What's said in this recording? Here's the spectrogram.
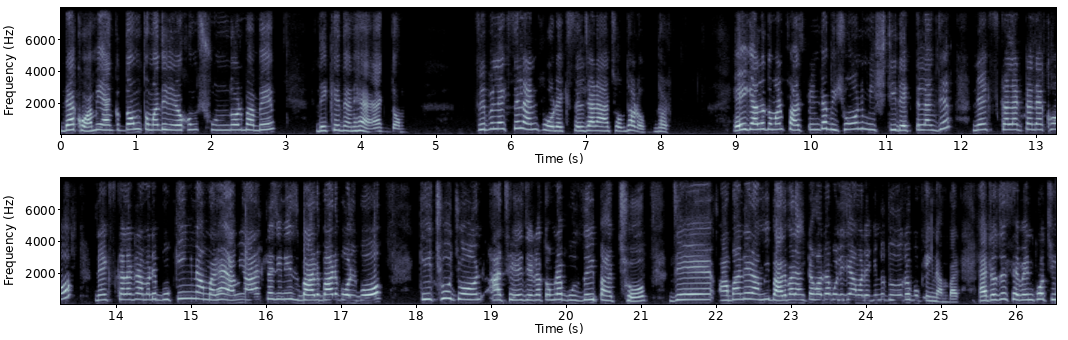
দেখো, আমি একদম তোমাদের এরকম সুন্দরভাবে দেখে দেন হ্যাঁ একদম। Triple XL and four XL যারা আছো, ধরো, ধর। এই গেল তোমার ফার্স্ট প্রিন্টটা ভীষণ মিষ্টি দেখতে লাগছে। নেক্সট কালারটা দেখো। নেক্সট কালারটা আমাদের বুকিং নাম্বার হ্যাঁ আমি আরেকটা জিনিস বারবার বলব কিছু জন আছে যেটা তোমরা বুঝতেই পারছ যে আমাদের, আমি বারবার একটা কথা বলি যে আমাদের কিন্তু দু দুটো বুকিং নাম্বার একটা হচ্ছে seven four three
